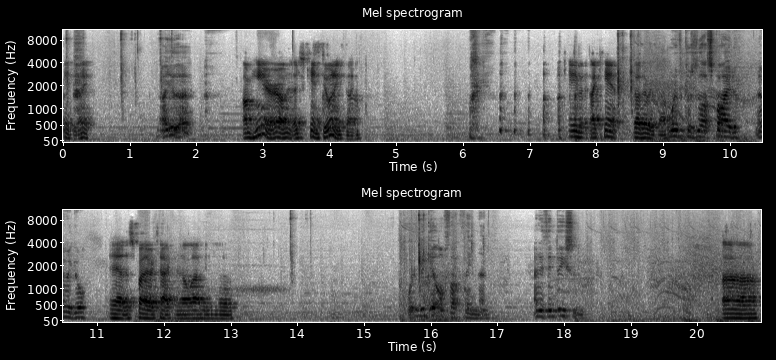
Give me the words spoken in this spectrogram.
Can't. Are you there? I'm here. I'm, I just can't do anything. Can't even. I can't. Oh, there we go. if because of that spider. There we go. Yeah, the spider attacked me. Allowed me to move. What did we get off that thing then? Anything decent? Uh.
